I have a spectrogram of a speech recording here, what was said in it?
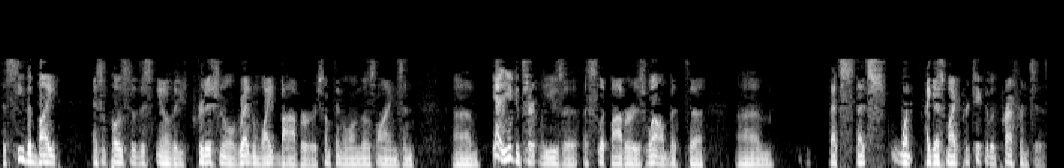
to see the bite as opposed to this, you know, the traditional red and white bobber or something along those lines. And um, yeah, you could certainly use a, a slip bobber as well, but uh, um, that's that's what I guess my particular preference is.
